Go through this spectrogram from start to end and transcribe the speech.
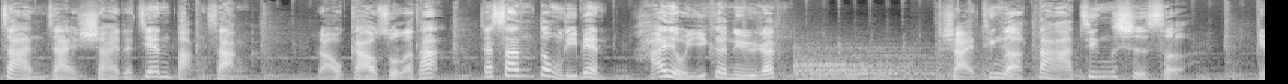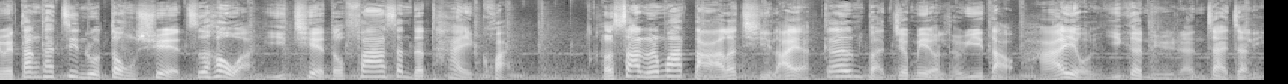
站在帅的肩膀上，然后告诉了他，在山洞里面还有一个女人。帅听了大惊失色，因为当他进入洞穴之后啊，一切都发生的太快，和杀人蛙打了起来啊，根本就没有留意到还有一个女人在这里。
